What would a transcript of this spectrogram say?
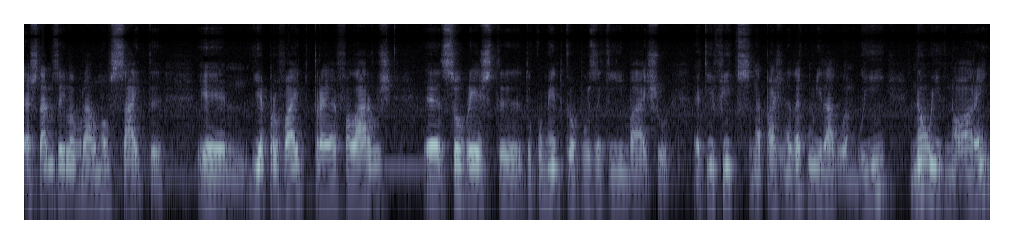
a estarmos a elaborar um novo site e aproveito para falar-vos eh, sobre este documento que eu pus aqui embaixo, aqui fixo na página da comunidade do Ambuim, não o ignorem,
